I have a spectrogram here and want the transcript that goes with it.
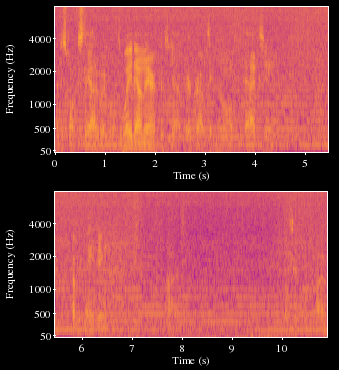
I just want to stay out of everyone's way down there because you got aircraft taking off, taxiing, probably landing. Five. Don't say more five.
